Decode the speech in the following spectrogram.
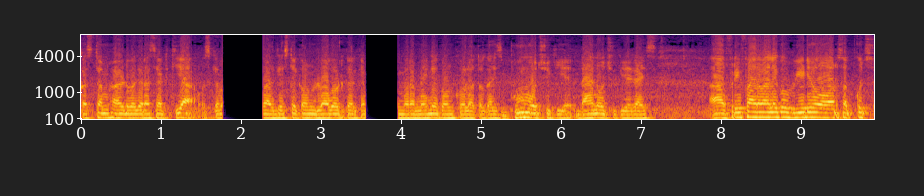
कस्टम हर्ड वगैरह सेट किया। उसके बाद गेस्ट अकाउंट लॉग आउट करके मेरा मेन अकाउंट खोला। तो गाइस भूम हो चुकी है बैन हो चुकी है गाइस फ्री फायर वाले को वीडियो और सब कुछ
